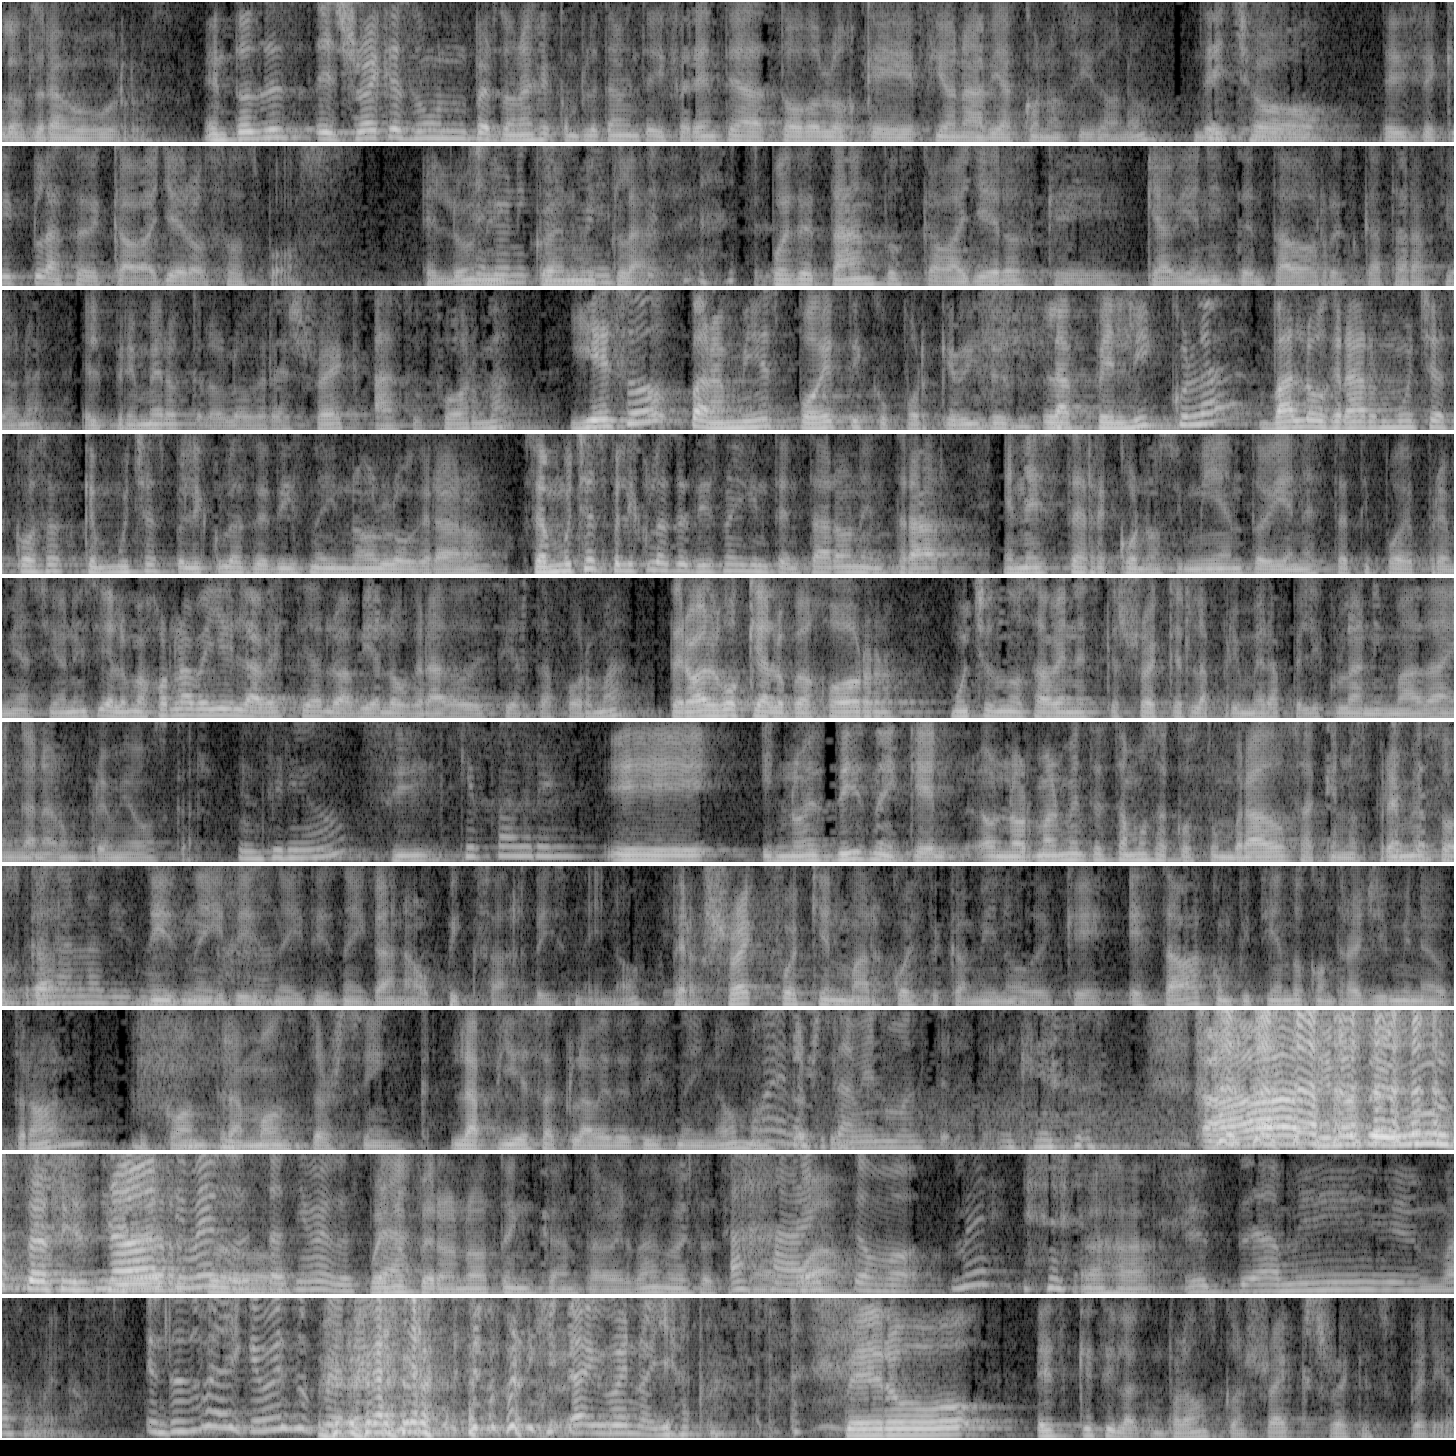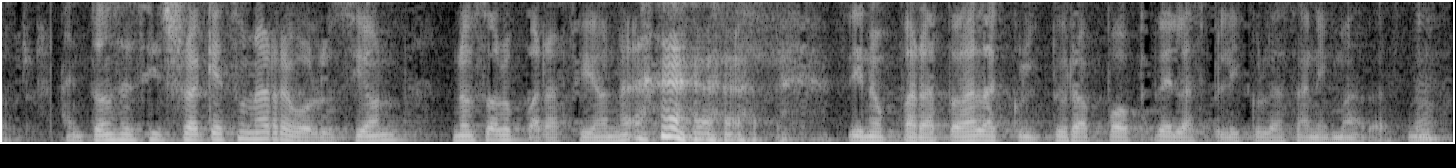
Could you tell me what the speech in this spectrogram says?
Los dragoburros. Entonces, eh, Shrek es un personaje completamente diferente a todo lo que Fiona había conocido, ¿no? De hecho, le dice, ¿qué clase de caballero sos vos? El único, único en en mi mi clase. Después de tantos caballeros que, que habían intentado rescatar a Fiona, el primero que lo logra es Shrek a su forma. Y eso para mí es poético porque dices, la película va a lograr muchas cosas que muchas películas de Disney no lograron. O sea, muchas películas de Disney intentaron entrar en este reconocimiento y en este tipo de premiaciones y a lo mejor La Bella y la Bestia lo había logrado de cierta forma, pero algo que a lo mejor muchos no saben es que Shrek es la primera película animada en ganar un premio Oscar. ¿En serio? Sí, Qué padre. y, y no es Disney, que normalmente estamos acostumbrados a que en los premios Oscar gana Disney. Disney, Ajá. Disney, Disney gana, o Pixar, Disney, ¿no? Pero Shrek fue quien marcó este camino de que estaba compitiendo contra Jimmy Neutron y contra Monster Inc., la pieza clave de Disney, ¿no? Bueno, Monster sí, Inc. también Monster Inc. Ah, ti no te gusta, sí es No, sí me gusta, sí me gusta. Bueno, pero no te encanta, ¿verdad? No es así como, Ajá, wow. es como, meh. Ajá, Eh, a mí más o menos. Entonces, güey, que me super regañaste porque, ay, bueno, ya. Pero es que si la comparamos con Shrek, Shrek es superior. Entonces, sí, Shrek es una revolución no solo para Fiona, sino para toda la cultura pop de las películas animadas, ¿no?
